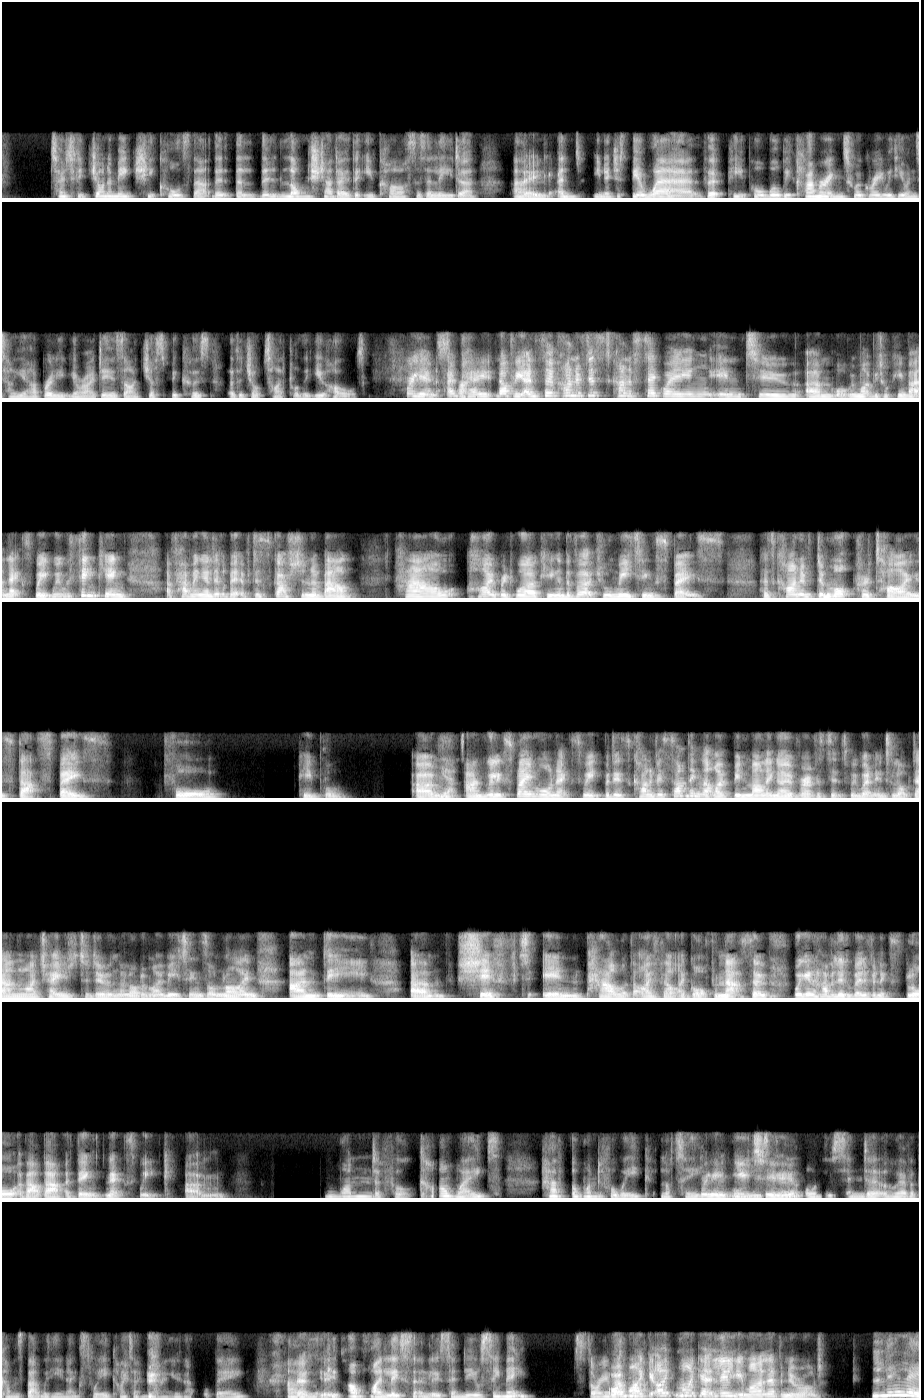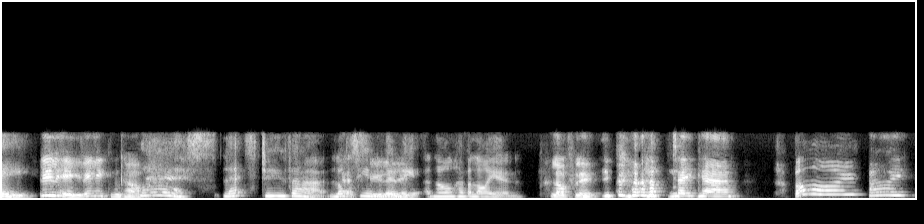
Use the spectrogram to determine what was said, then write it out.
totally john amaechi calls that the, the, the long shadow that you cast as a leader. Um, you and you know just be aware that people will be clamoring to agree with you and tell you how brilliant your ideas are just because of the job title that you hold. Brilliant. So, okay lovely. And so kind of just kind of segueing into um, what we might be talking about next week we were thinking of having a little bit of discussion about how hybrid working and the virtual meeting space has kind of democratized that space for people. Um, yes. And we'll explain more next week, but it's kind of it's something that I've been mulling over ever since we went into lockdown, and I changed to doing a lot of my meetings online, and the um, shift in power that I felt I got from that. So we're going to have a little bit of an explore about that, I think, next week. Um, Wonderful, can't wait. Have a wonderful week, Lottie. Brilliant. You too. Or Lucinda, or whoever comes back with you next week. I don't know who that will be. Um, if you can't find Lisa and Lucinda, you'll see me. Sorry oh, about I might that. Get, I might get Lily, my 11 year old. Lily. Lily, Lily can come. Yes, let's do that. Lottie and Lily, Lily, and I'll have a lion. Lovely. Take care. Bye. Bye.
